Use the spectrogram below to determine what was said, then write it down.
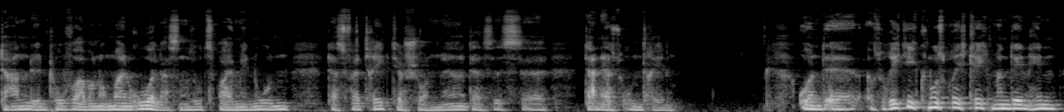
dann den Tofu aber noch mal in Ruhe lassen, so zwei Minuten. Das verträgt ja schon. Ne? Das ist äh, dann erst umdrehen. Und äh, so richtig knusprig kriegt man den hin,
